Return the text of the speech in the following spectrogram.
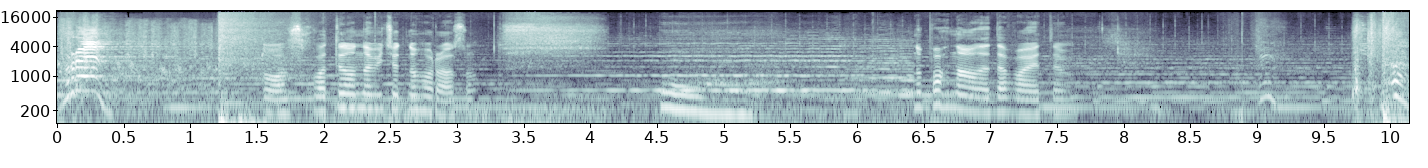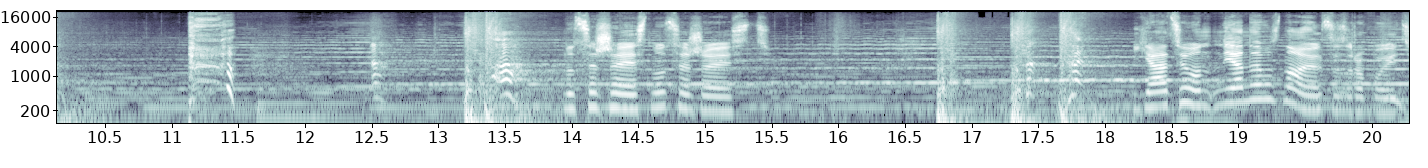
Грен! О, схватило навіть одного разу. Ну, погнали, давайте. Ну це жесть, ну це жесть. Я цього. Я не знаю, як це зробити.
